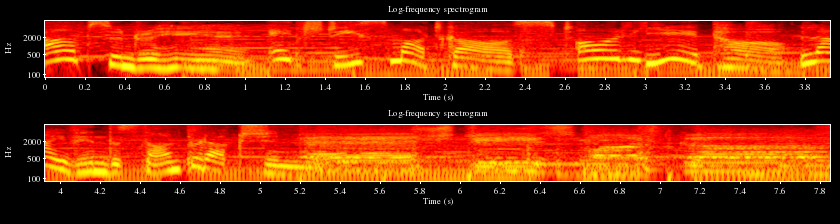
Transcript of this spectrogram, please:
आप सुन रहे हैं एच डी स्मार्ट कास्ट और ये था live Hindustan production HD Smartcast.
